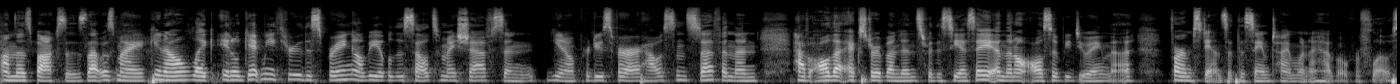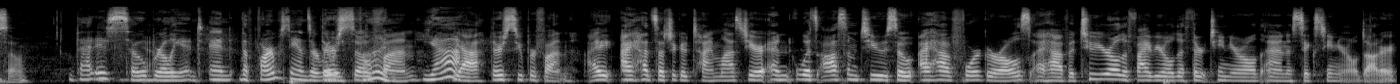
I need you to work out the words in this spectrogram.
on those boxes. That was my, you know, like it'll get me through the spring. I'll be able to sell to my chefs and, you know, produce for our house and stuff and then have all that extra abundance for the CSA. And then I'll also be doing the farm stands at the same time when I have overflow. So That is so brilliant. And the farm stands are they're really so fun. Yeah. Yeah, they're super fun. I, I had such a good time last year. And what's awesome too, so I have four girls. I have a two year old, a five year old, a 13 year old, and a 16 year old daughter.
